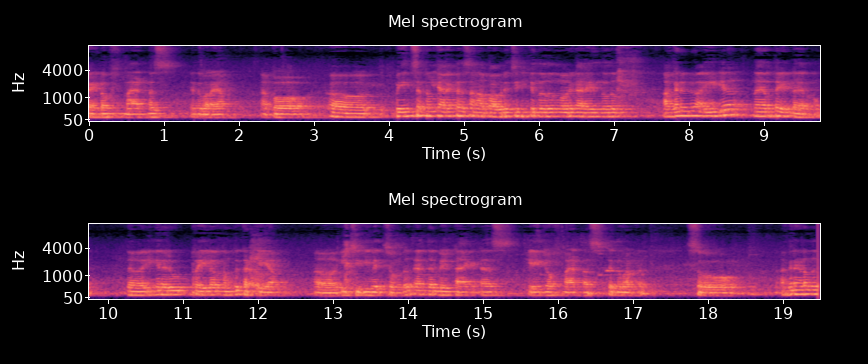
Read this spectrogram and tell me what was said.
kind of madness എന്ന് പറയാം. അപ്പോ മെയിൻ സെൻട്രൽ ക്യാരക്ടേഴ്സ് ആണ്. അപ്പൊ അവർ ചിരിക്കുന്നതും അവർ കരയുന്നതും അങ്ങനെ ഒരു ഐഡിയ നേരത്തെ ഉണ്ടായിരുന്നു. ഇങ്ങനെ ഒരു ട്രെയിലർ നമുക്ക് കട്ട് ചെയ്യാം. ഈ ചിരി വെച്ചുകൊണ്ട് and then will tag it as age of madness എന്ന് പറഞ്ഞ്. സോ അങ്ങനെയാണത്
